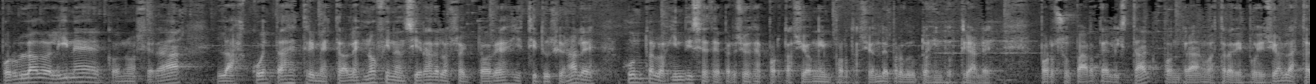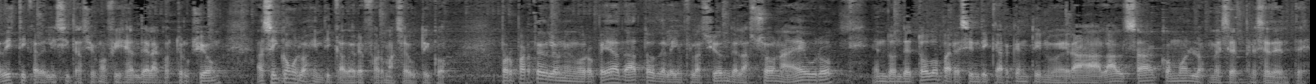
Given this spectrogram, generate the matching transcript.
por un lado el INE conocerá las cuentas trimestrales no financieras de los sectores institucionales junto a los índices de precios de exportación e importación de productos industriales. Por su parte, el ISTAC pondrá a nuestra disposición la estadística de licitación oficial de la construcción, así como los indicadores farmacéuticos. Por parte de la Unión Europea, datos de la inflación de la zona euro, en donde todo parece indicar que continuará al alza como en los meses precedentes.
